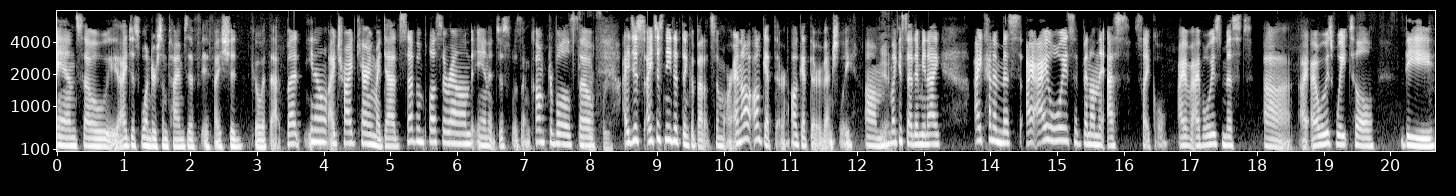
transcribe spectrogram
And so I just wonder sometimes if if I should go with that. But you know, I tried carrying my dad's seven plus around, and it just was uncomfortable. So I just I just need to think about it some more, and I'll, I'll get there. I'll get there eventually. Um, yeah. Like I said, I mean, I I kind of miss. I, I always have been on the S cycle. I've I've always missed. Uh, I, I always wait till the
